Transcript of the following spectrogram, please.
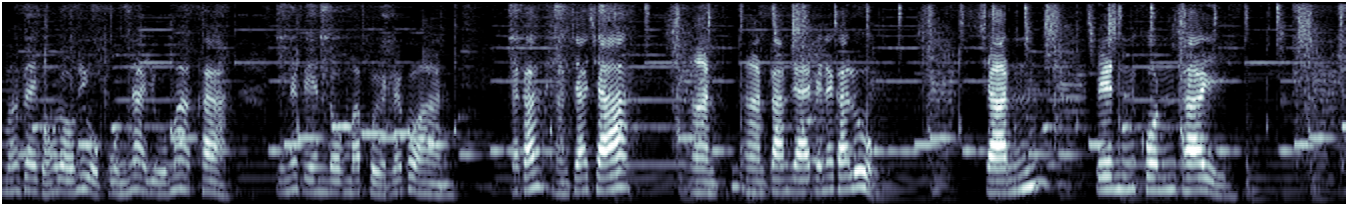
เมืองไทยของเรานี่อบอุ่นน่าอยู่มากค่ะ มีนักเรียนลองมาเปิดแล้วก็อ่านนะคะ อ่านช้าๆ อ่านอ่านตามยายไปนะคะลูก ฉันเป็นคนไทย เธ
